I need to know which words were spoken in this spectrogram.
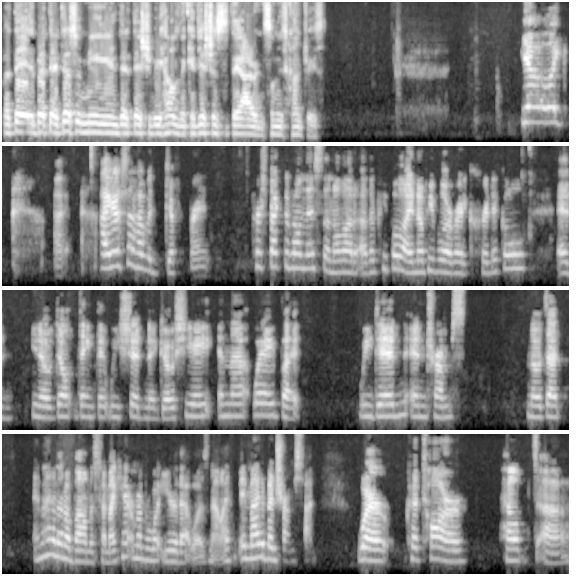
but they but that doesn't mean that they should be held in the conditions that they are in some of these countries. Yeah, like I, I I have a different perspective on this than a lot of other people. I know people are very critical and you know don't think that we should negotiate in that way, but we did in Trump's. No, it's that it might have been Obama's time. I can't remember what year that was now. I, it might have been Trump's time, where Qatar helped uh,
